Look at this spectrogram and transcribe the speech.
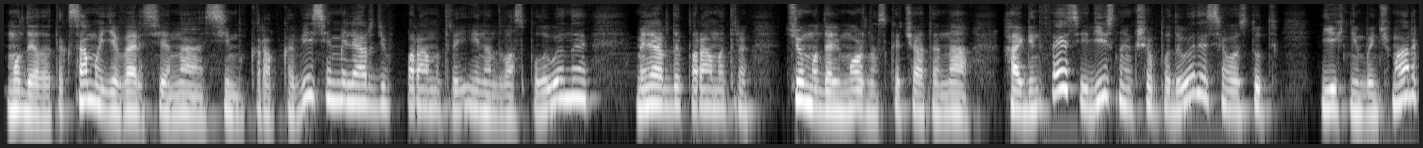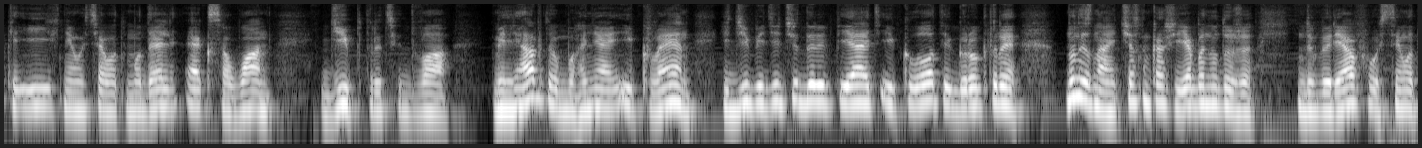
моделей. Так само є версія на 7,8 мільярдів параметрів і на 2,5 мільярди параметри. Цю модель можна скачати на Hugging Face, і дійсно, якщо подивитися, ось тут їхні бенчмарки і їхня оця от модель EXA One Deep 32 мільярди обганяє і Квен, і GPT-4.5, і Клот, і Грок 3. Ну не знаю, чесно кажучи, я би не дуже довіряв цим от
